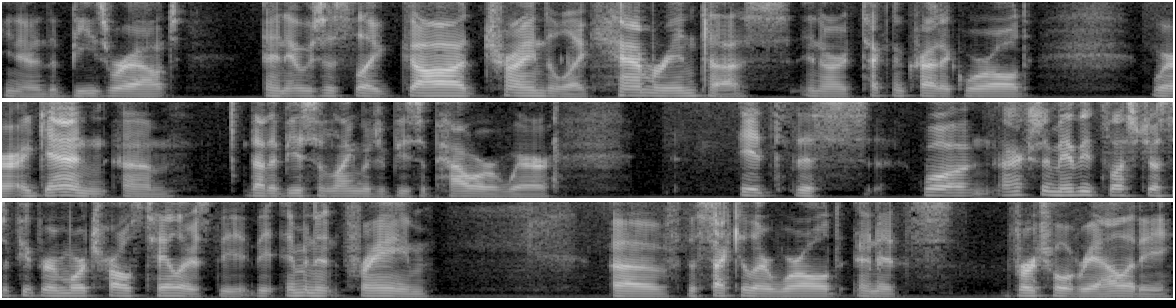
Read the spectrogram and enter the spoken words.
you know the bees were out and it was just like God trying to like hammer into us in our technocratic world, where again, um, that abusive language, abuse of power, where it's this. Well, actually, maybe it's less Josef Pieper and more Charles Taylor's the the immanent frame of the secular world and its virtual reality,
